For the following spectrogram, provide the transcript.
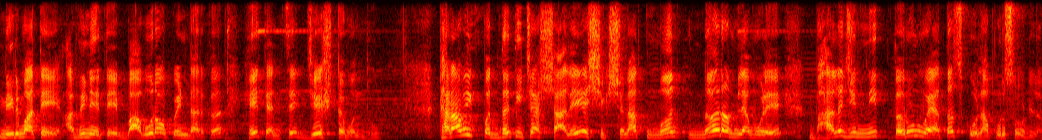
निर्माते अभिनेते बाबूराव पेंढारकर हे त्यांचे ज्येष्ठ बंधू. ठराविक पद्धतीच्या शालेय शिक्षणात मन न रमल्यामुळे भालजींनी तरुण वयातच कोल्हापूर सोडलं.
